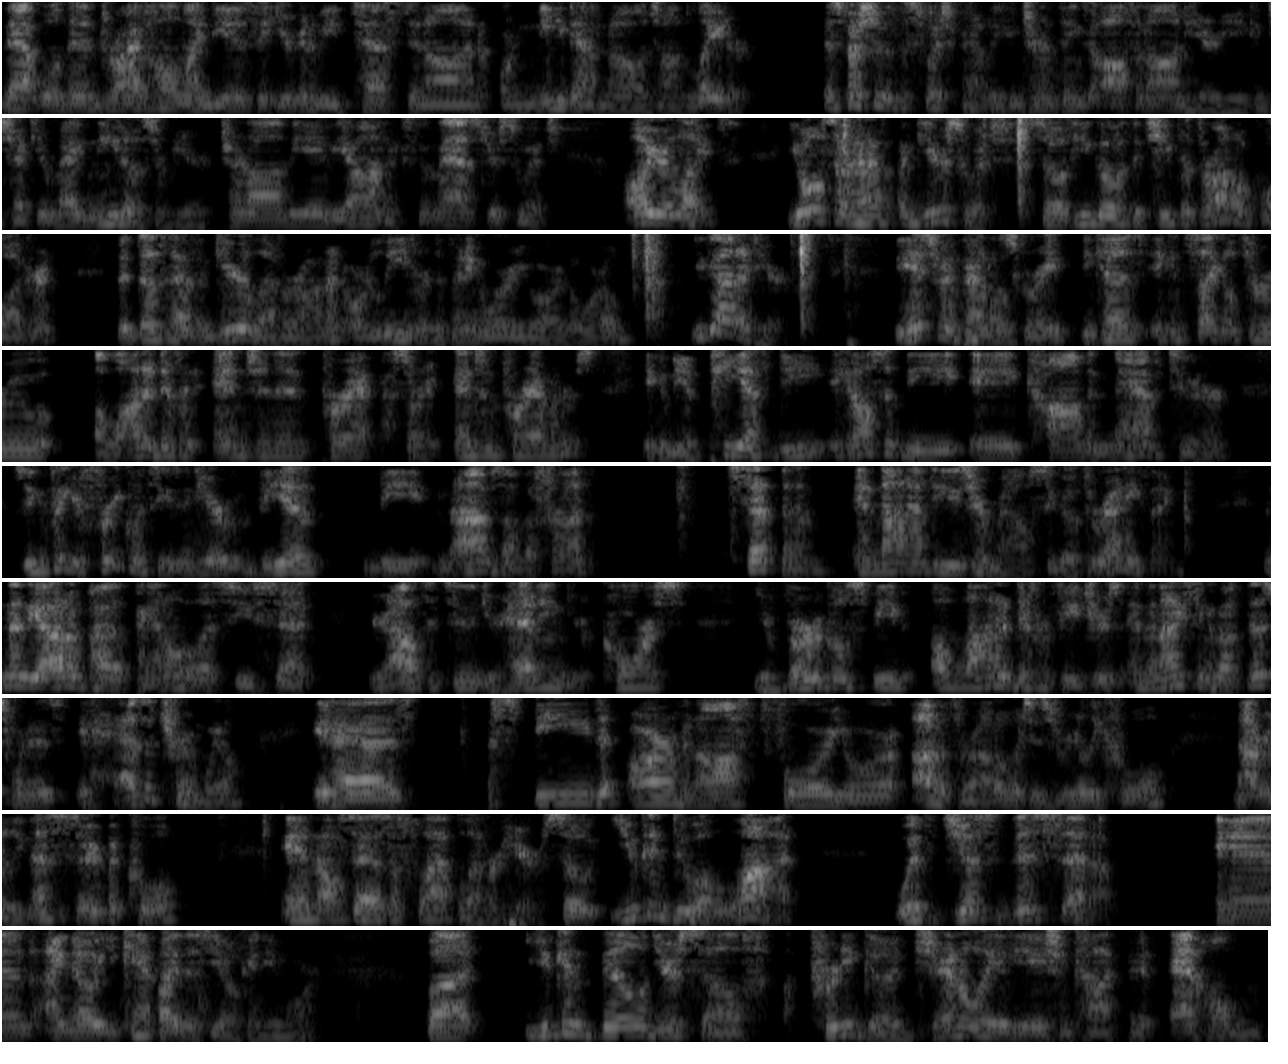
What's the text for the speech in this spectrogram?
that will then drive home ideas that you're going to be tested on or need to have knowledge on later. Especially with the switch panel, you can turn things off and on here. You can check your magnetos from here, turn on the avionics, the master switch, all your lights. You also have a gear switch. So if you go with the cheaper throttle quadrant that doesn't have a gear lever on it or lever, depending on where you are in the world, you got it here. The instrument panel is great because it can cycle through a lot of different engine and sorry engine parameters. It can be a PFD. It can also be a COM and nav tuner. So you can put your frequencies in here via the knobs on the front, set them, and not have to use your mouse to go through anything. And then the autopilot panel lets you set your altitude, your heading, your course, your vertical speed, a lot of different features. And the nice thing about this one is it has a trim wheel. It has a speed arm and off for your auto throttle, which is really cool. Not really necessary, but cool. And also has a flap lever here. So you can do a lot with just this setup. And I know you can't buy this yoke anymore, but you can build yourself a pretty good general aviation cockpit at home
